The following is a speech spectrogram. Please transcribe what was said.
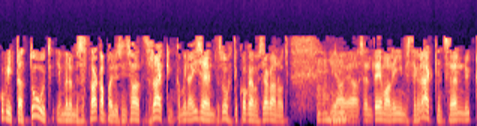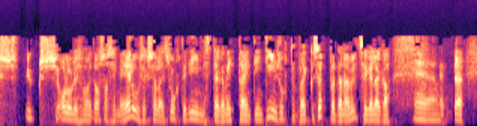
huvitatud ja me oleme sellest väga palju siin saates rääkinud, ka mina ise enda suhtekogemusi jaganud mm -hmm. ja, ja sel teemal inimestega rääkinud, see on üks, üks olulisemaid osasid meie elus, eks ole, suhted inimestega, mitte ainult intiimsuhted, vaid ka sõpradena või üldse kellega yeah.. et äh,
